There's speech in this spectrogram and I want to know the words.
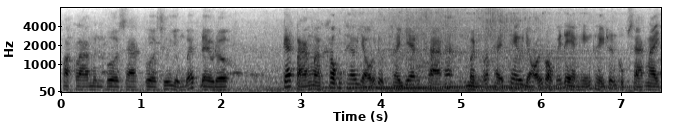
hoặc là mình vừa sạc vừa sử dụng bếp đều được. Các bạn mà không theo dõi được thời gian sạc á, mình có thể theo dõi vào cái đèn hiển thị trên cục sạc này.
